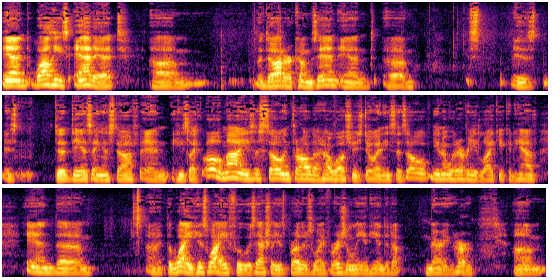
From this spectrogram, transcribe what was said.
And while he's at it, um, the daughter comes in and um, is is dancing and stuff, and he's like, "Oh my!" He's just so enthralled at how well she's doing. He says, "Oh, you know, whatever you like, you can have." And um, uh, the wife, his wife, who was actually his brother's wife originally, and he ended up marrying her. Um,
